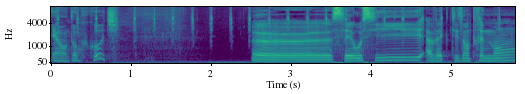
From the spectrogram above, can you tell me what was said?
Et en tant que coach? Euh, c'est aussi avec tes entraînements,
